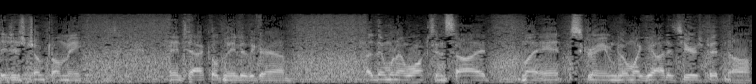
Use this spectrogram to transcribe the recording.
it just jumped on me and tackled me to the ground. And then when I walked inside, my aunt screamed, Oh my God, his ear's bitten off.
